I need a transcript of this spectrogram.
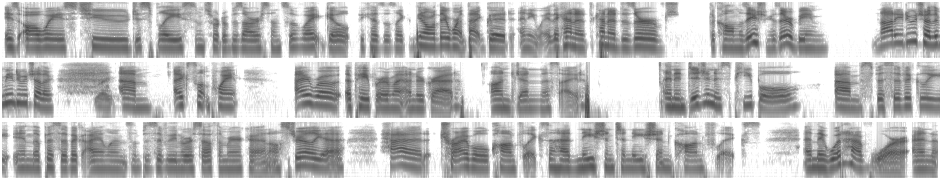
is always to display some sort of bizarre sense of white guilt because it's like, you know, they weren't that good anyway. They kind of kind of deserved the colonization because they were being naughty to each other, mean to each other. Right. Um, excellent point. I wrote a paper in my undergrad on genocide. And indigenous people um, specifically in the Pacific Islands and specifically North South America and Australia, had tribal conflicts and had nation to nation conflicts. And they would have war, and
